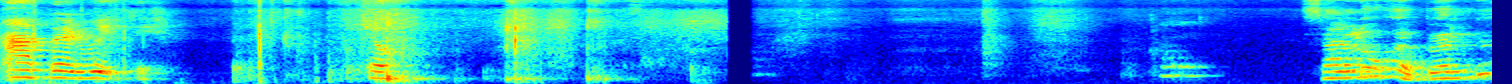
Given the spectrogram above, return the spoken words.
આ પહેરવી હતી જો ચાલુ હોય પહેર ને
